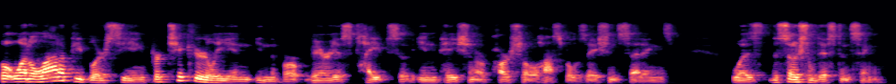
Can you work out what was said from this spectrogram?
But what a lot of people are seeing, particularly in in the various types of inpatient or partial hospitalization settings, was the social distancing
